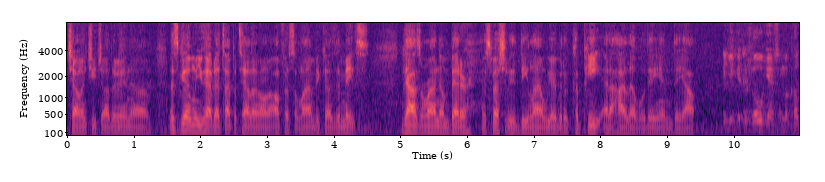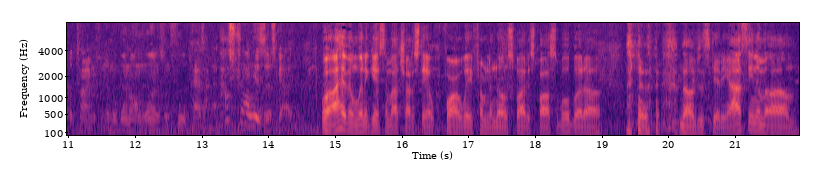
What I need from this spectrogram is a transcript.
challenge each other, and um, it's good when you have that type of talent on the offensive line because it makes guys around them better, especially the D line. We're able to compete at a high level day in day out. And you get to go against him a couple times in the one-on-ones and full pass. How, how strong is this guy? Well, I haven't went against him. I try to stay far away from the nose spot as possible, but uh, no, I'm just kidding. I've seen him. Um,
